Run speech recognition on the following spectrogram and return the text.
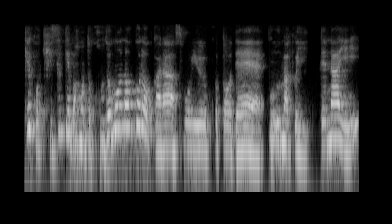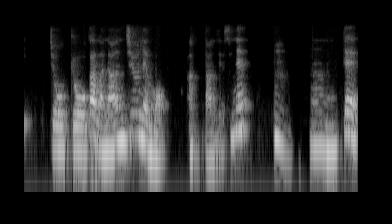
結構気づけば本当子供の頃からそういうことでこううまくいってない状況がまあ何十年もあったんですね。うん。うん、で、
